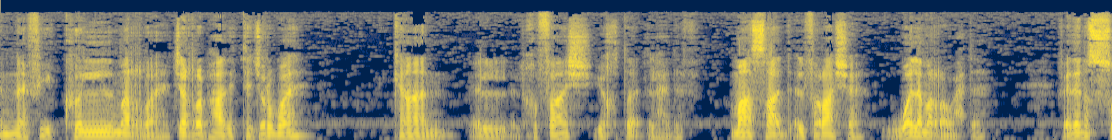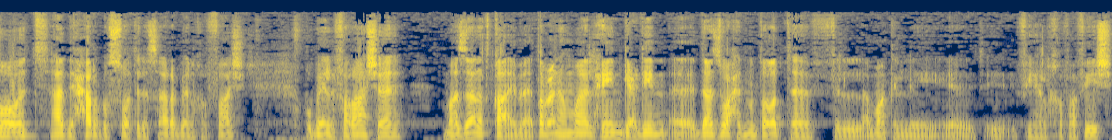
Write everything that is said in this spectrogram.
انه في كل مرة جرب هذه التجربة كان ال- الخفاش يخطئ الهدف. ما صاد الفراشة ولا مرة واحدة. فإذا الصوت هذه حرب الصوت اللي صار بين الخفاش وبين الفراشة ما زالت قائمة، طبعا هم الحين قاعدين آه، داز واحد من طلبته في الأماكن اللي آه، فيها الخفافيش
